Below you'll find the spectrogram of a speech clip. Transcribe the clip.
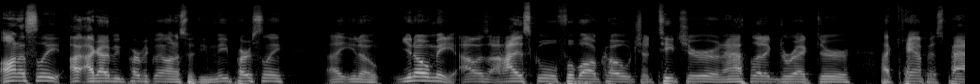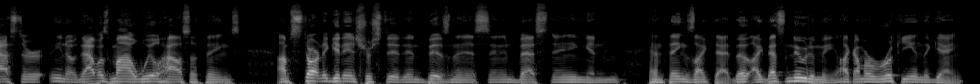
honestly, I, I got to be perfectly honest with you. Me personally, I, you know, you know me. I was a high school football coach, a teacher, an athletic director. a campus pastor. You know, that was my wheelhouse of things. I'm starting to get interested in business and investing and and things like that. Like that's new to me. Like I'm a rookie in the game.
